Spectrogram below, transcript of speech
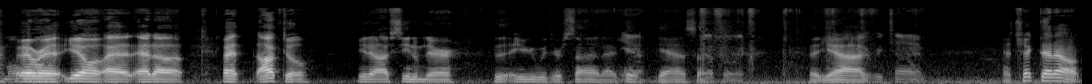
Small we were at, you know at at uh at Octo, you know I've seen him there. You with your son, I think. Yeah, so definitely but yeah, every time. yeah, check that out.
